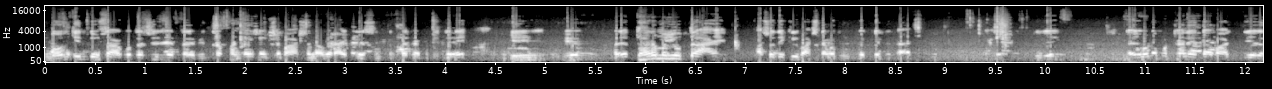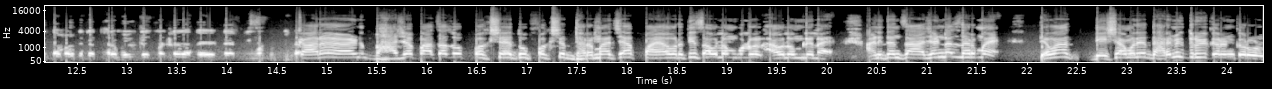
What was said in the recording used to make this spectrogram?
दोन तीन दिवसा अगोदरचे जे देवेंद्र फडणवीस यांच्या भाषणावर ऐकले असेल तर त्याच्यामध्ये की म्हणजे धर्मयुद्ध आहे असं देखील भाषणामध्ये उल्लेख केलेला आहे. म्हणजे एवढा मोठा नेता भारतीय जनता पार्टीचा धर्मयुद्ध म्हटलं जात आहे त्या कारण भाजपाचा जो पक्ष आहे तो पक्ष धर्माच्या पायावरतीच अवलंबून अवलंबलेला आहे. आणि त्यांचा अजेंडाच धर्म आहे. तेव्हा देशामध्ये धार्मिक ध्रुवीकरण करून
